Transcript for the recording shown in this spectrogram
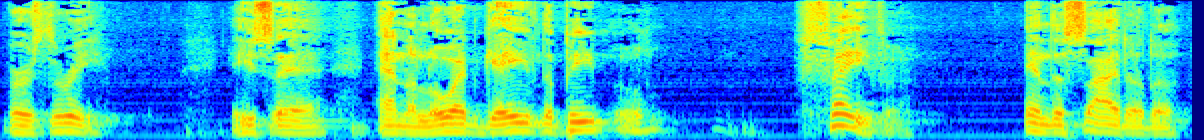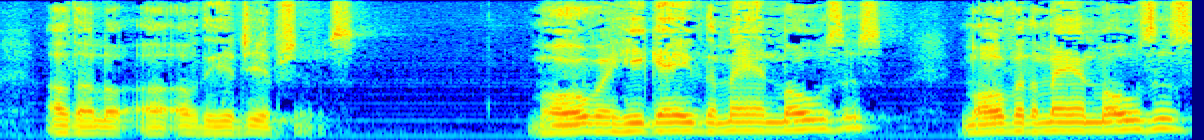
Verse 3 he said, and the Lord gave the people favor in the sight of the, of the, uh, of the Egyptians. Moreover, he gave the man Moses. Moreover, the man Moses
